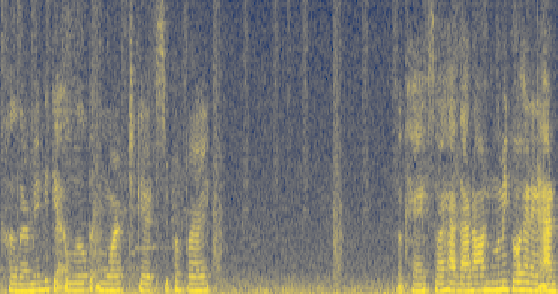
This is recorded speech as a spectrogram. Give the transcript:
color. Maybe get a little bit more to get it super bright. Okay, so I have that on. Let me go ahead and add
